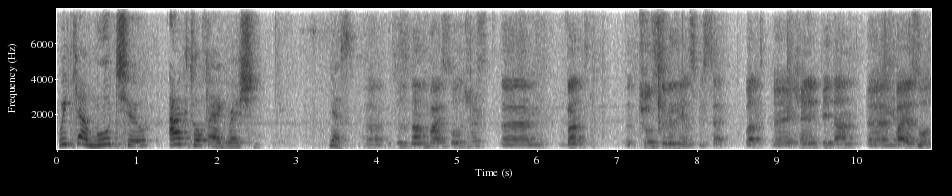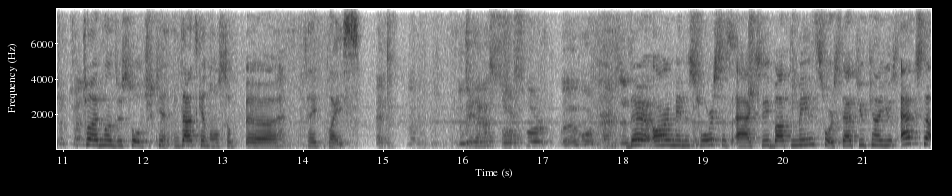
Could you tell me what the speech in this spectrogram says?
We can move to act of aggression. Yes. Uh, it was done by soldiers, um, but uh, two civilians, we said. But uh, can it be done uh, by a soldier to, To another soldier, can, that can also uh, take place. And um, do we have a source for uh, war crimes? There are many sources actually, but the main source that you can use, actually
